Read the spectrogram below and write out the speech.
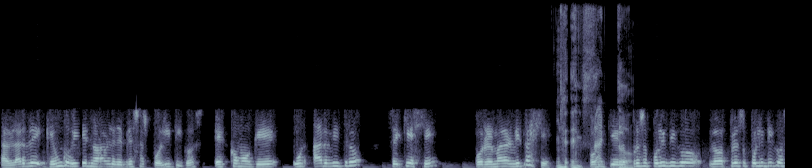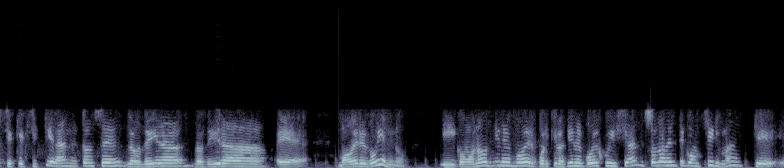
hablar de que un gobierno hable de presos políticos es como que un árbitro se queje por el mal arbitraje. Porque los presos políticos, los presos políticos, si es que existieran, entonces los debiera, los debiera eh, mover el gobierno. Y como no tiene poder, porque los tiene el poder judicial, solamente confirma que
